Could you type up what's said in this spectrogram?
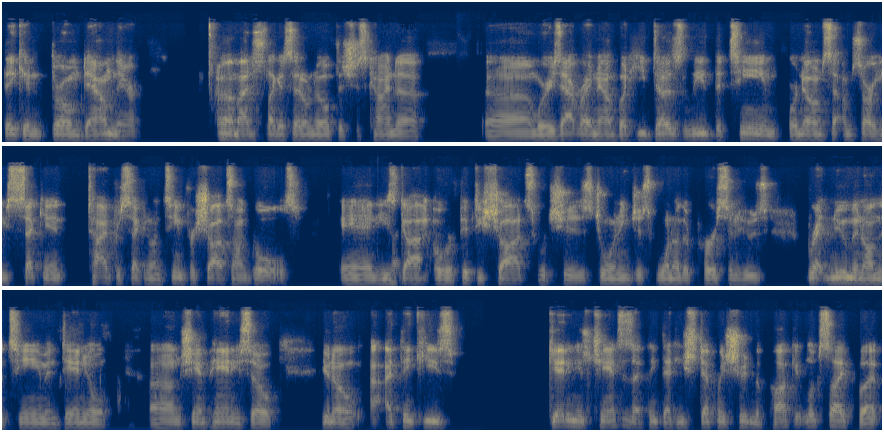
they can throw him down there. Um, I just, like I said, I don't know if it's just kind of – um, where he's at right now, but he does lead the team. Or no, I'm I'm sorry, he's second, tied for second on team for shots on goals, and he's got over 50 shots, which is joining just one other person who's Brett Neumann on the team and Daniel um, Ciampini. So, you know, I, I think he's getting his chances. I think that he's definitely shooting the puck. It looks like, but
